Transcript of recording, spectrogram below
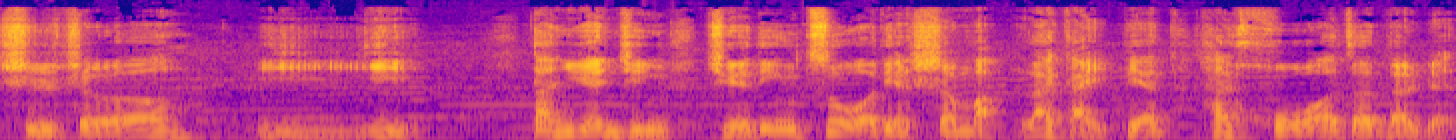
逝者已矣，但元君决定做点什么来改变还活着的人。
